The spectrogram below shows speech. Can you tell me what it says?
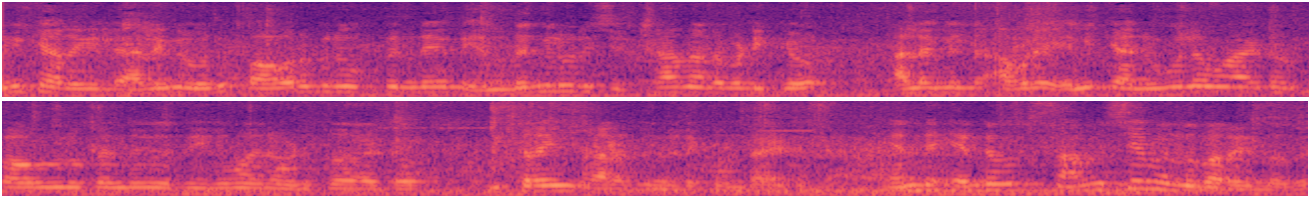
എനിക്കറിയില്ല. അല്ലെങ്കിൽ ഒരു പവർ ഗ്രൂപ്പിന്റെയും എന്തെങ്കിലും ഒരു ശിക്ഷാ നടപടിക്കോ അല്ലെങ്കിൽ അവർ എനിക്ക് അനുകൂലമായിട്ട് ഒരു പവർ ഗ്രൂപ്പ് എന്തെങ്കിലും തീരുമാനം എടുത്തതായിട്ടോ ഇത്രയും കാലത്തിന്റെ ഇടയ്ക്ക് ഉണ്ടായിട്ടില്ല. എന്റെ എന്റെ ഒരു സംശയം എന്ന് പറയുന്നത്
